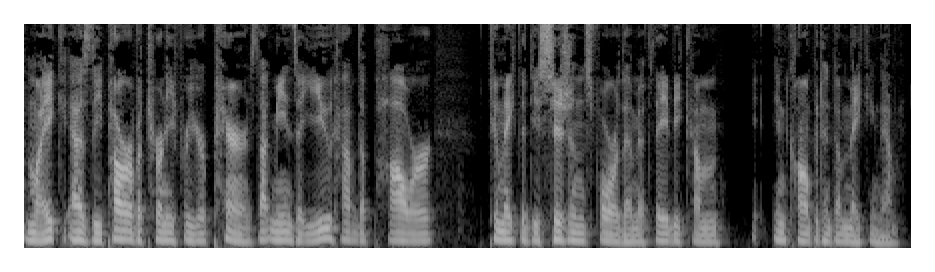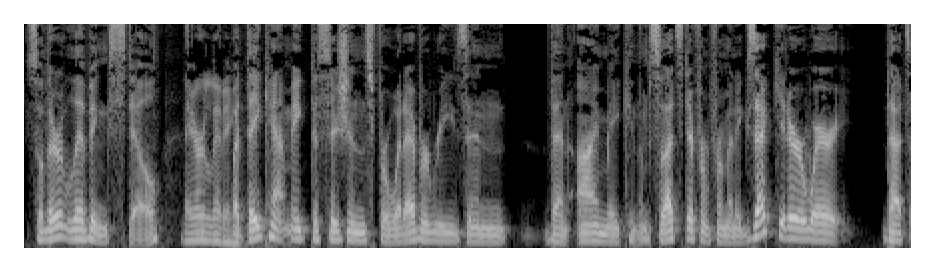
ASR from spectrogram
Mike, as the power of attorney for your parents, that means that you have the power to make the decisions for them if they become incompetent of making them. So they're living still, They are living. but they can't make decisions for whatever reason than I'm making them. So that's different from an executor where that's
